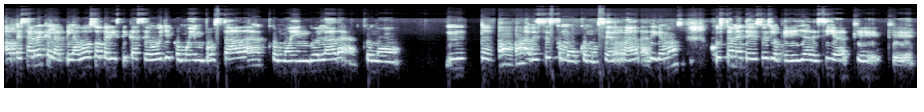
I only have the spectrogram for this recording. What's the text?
A pesar de que la, la voz operística se oye como impostada, como engolada, como a veces como, como cerrada, digamos. Justamente eso es lo que ella decía, que, que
